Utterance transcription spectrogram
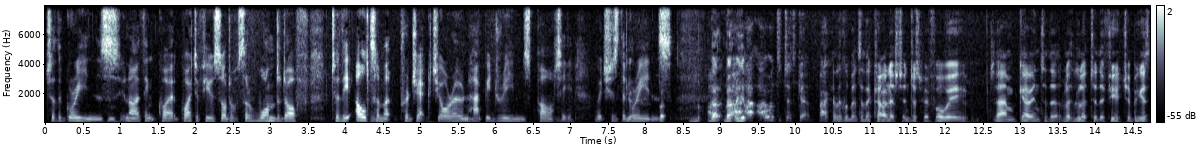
to the Greens. Mm. You know, I think quite quite a few sort of sort of wandered off to the ultimate mm. project your own happy dreams party. Mm which is the yeah, Greens. But, but, but, I, I, I, want to just get back a little bit to the coalition just before we um, go into the look, look, to the future because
